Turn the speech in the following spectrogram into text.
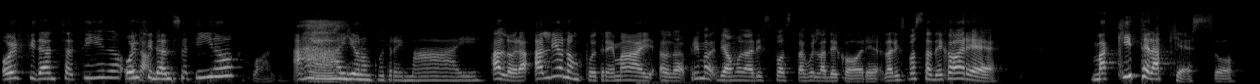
O il fidanzatino. O esatto. il fidanzatino. Uguale. Ah, io non potrei mai. Allora, all'io non potrei mai... Allora, prima diamo la risposta, quella decore. La risposta decore è... Ma chi te l'ha chiesto?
